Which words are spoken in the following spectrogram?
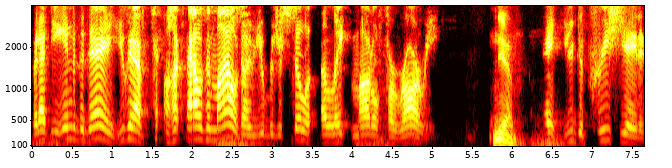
But at the end of the day, you could have t- a thousand miles on you, but you're still a, a late model Ferrari. Yeah. Hey, you depreciated,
